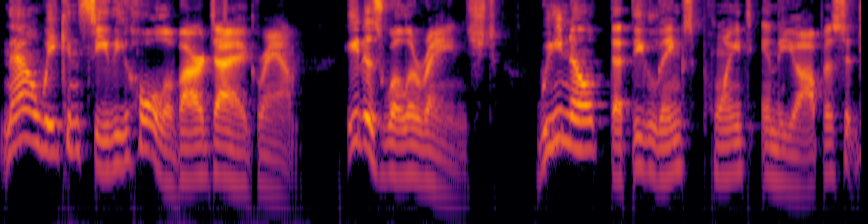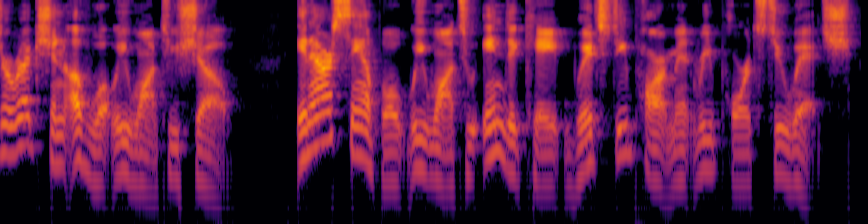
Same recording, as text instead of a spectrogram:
Now we can see the whole of our diagram. It is well arranged we note that the links point in the opposite direction of what we want to show. In our sample, we want to indicate which department reports to which.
